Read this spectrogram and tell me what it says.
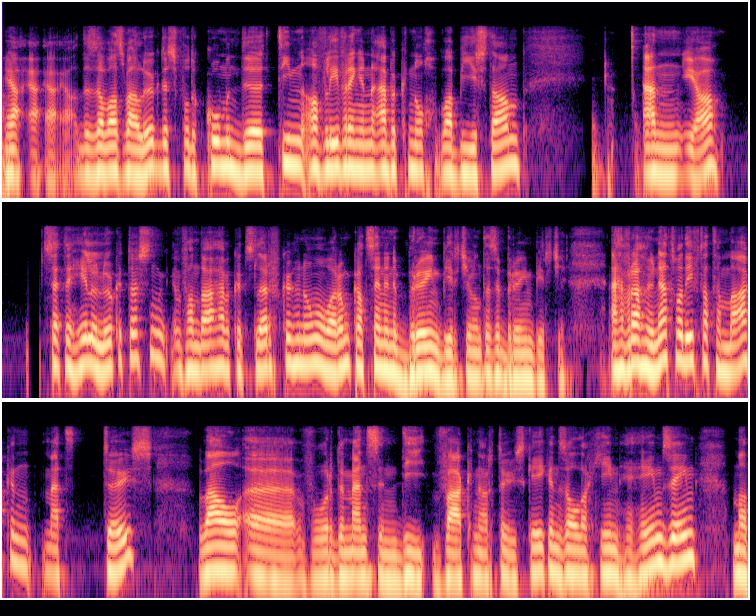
Ja. Ja, ja, ja, dus dat was wel leuk. Dus voor de komende tien afleveringen heb ik nog wat bier staan. En ja, er zit een hele leuke tussen. Vandaag heb ik het slurfje genomen. Waarom? Ik zin in een bruin biertje, want het is een bruin biertje. En je vraagt nu net, wat heeft dat te maken met thuis? Wel, uh, voor de mensen die vaak naar thuis kijken, zal dat geen geheim zijn. Maar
